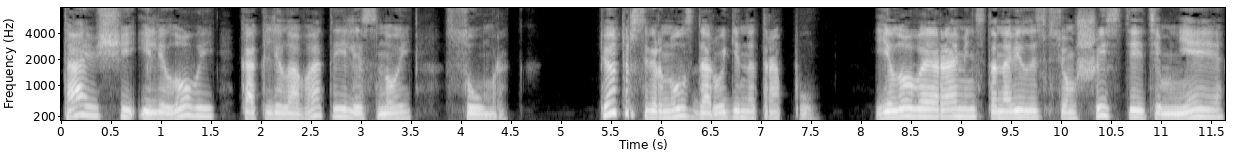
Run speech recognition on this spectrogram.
тающий и лиловый, как лиловатый лесной сумрак. Петр свернул с дороги на тропу. Еловая рамень становилась все мшистее, темнее,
